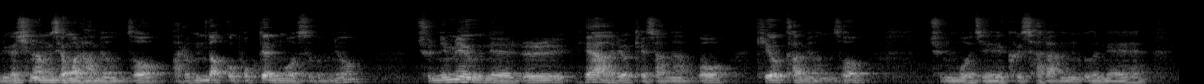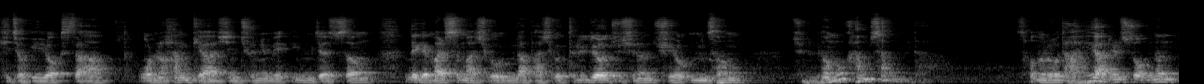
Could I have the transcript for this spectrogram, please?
우리가 신앙생활 하면서 아름답고 복된 모습은요. 주님의 은혜를 헤아려 계산하고 기억하면서 주님 어제 그 사랑, 은혜, 기적의 역사, 오늘 함께 하신 주님의 임재성, 내게 말씀하시고 응답하시고 들려주시는 주의 음성, 주님 너무 감사합니다. 손으로 다 헤아릴 수 없는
